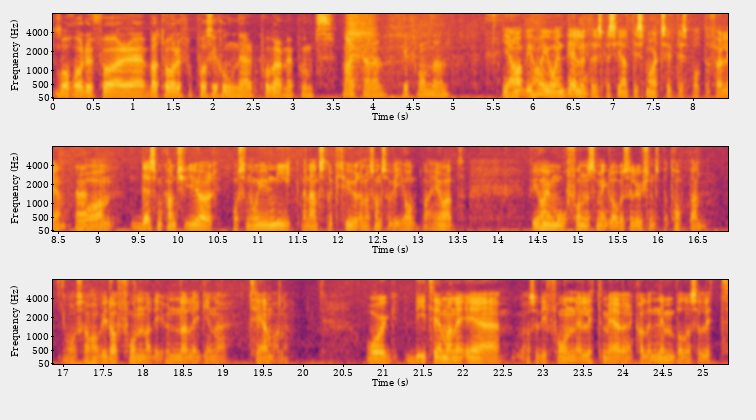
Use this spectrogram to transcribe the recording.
Hva, har du för, eh, tar du for positioner på varmepumpsmarkedet i fonden? Ja, vi har jo en del av det spesielt i Smart Cities-porteføljen. Ja. Og det som kanskje gjør oss noe unik med den strukturen og sånn som vi jobber, er jo at vi har jo morfondet som er Global Solutions på toppen, og så har vi da fond av de underliggende temaene. Og de temaene er Altså de fondene er litt mer kall det nimble, altså litt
